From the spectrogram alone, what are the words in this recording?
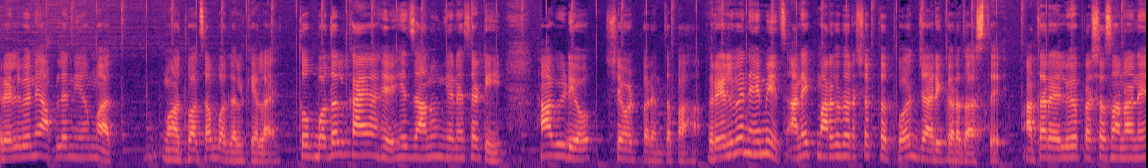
रेल्वेने आपल्या नियमात महत्त्वाचा बदल केला आहे तो बदल काय आहे हे जाणून घेण्यासाठी हा व्हिडिओ शेवटपर्यंत पहा. रेल्वे नेहमीच अनेक मार्गदर्शक तत्व जारी करत असते. आता रेल्वे प्रशासनाने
